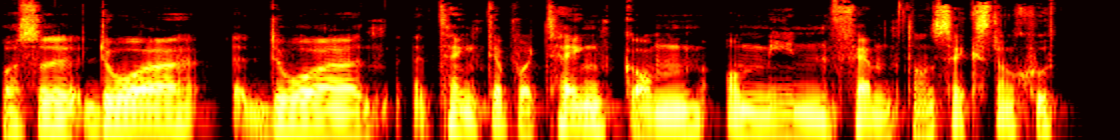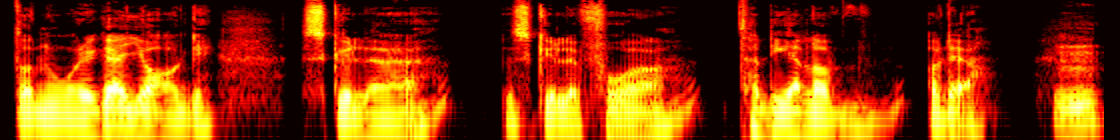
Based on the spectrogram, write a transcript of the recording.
Och så då, då tänkte jag på, tänk om, om min 15, 16, 17-åriga jag skulle, skulle få ta del av, av det. Mm.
